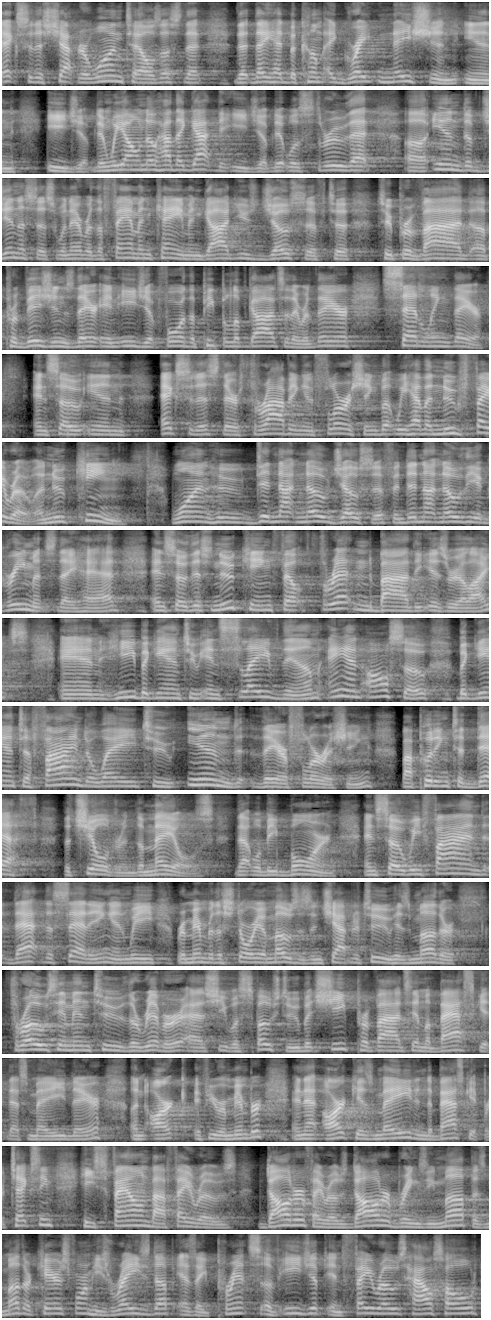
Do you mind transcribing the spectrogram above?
Exodus chapter 1 tells us that, that they had become a great nation in Egypt. And we all know how they got to Egypt. It was through that uh, end of Genesis, whenever the famine came, and God used Joseph to, to provide uh, provisions there in Egypt for the people of God. So they were there, settling there. And so in Exodus, they're thriving and flourishing, but we have a new Pharaoh, a new king, one who did not know Joseph and did not know the agreements they had. And so this new king felt threatened by the Israelites, and he began to enslave them and also began to find a way to end their flourishing by putting to death the children, the males that will be born. And so we find that the setting, and we remember the story of Moses in chapter 2. His mother throws him into the river as she was supposed to, but she provides him a basket that's made there, an ark, if you remember. And that ark is made, and the basket protects him. He's found by Pharaoh's daughter. Pharaoh's daughter brings him up. His mother cares for him. He's raised up as a prince of Egypt in Pharaoh's household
